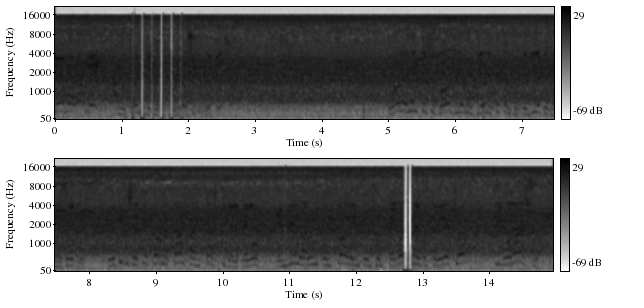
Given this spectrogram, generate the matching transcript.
memorable. Pero fíjese de qué forma tan fantástica le pegó. Envió el balón con toda la intención, pegó en el poste derecho y golazo.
